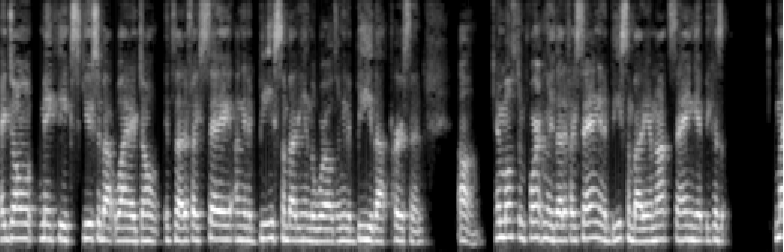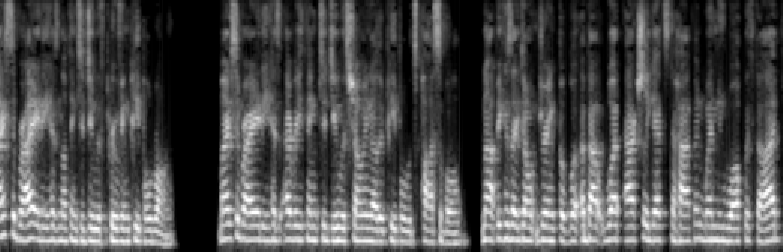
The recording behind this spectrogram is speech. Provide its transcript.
I don't make the excuse about why I don't. It's that if I say I'm going to be somebody in the world, I'm going to be that person. Um, and most importantly, that if I say I'm going to be somebody, I'm not saying it because my sobriety has nothing to do with proving people wrong. My sobriety has everything to do with showing other people what's possible, not because I don't drink, but about what actually gets to happen when you walk with God.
